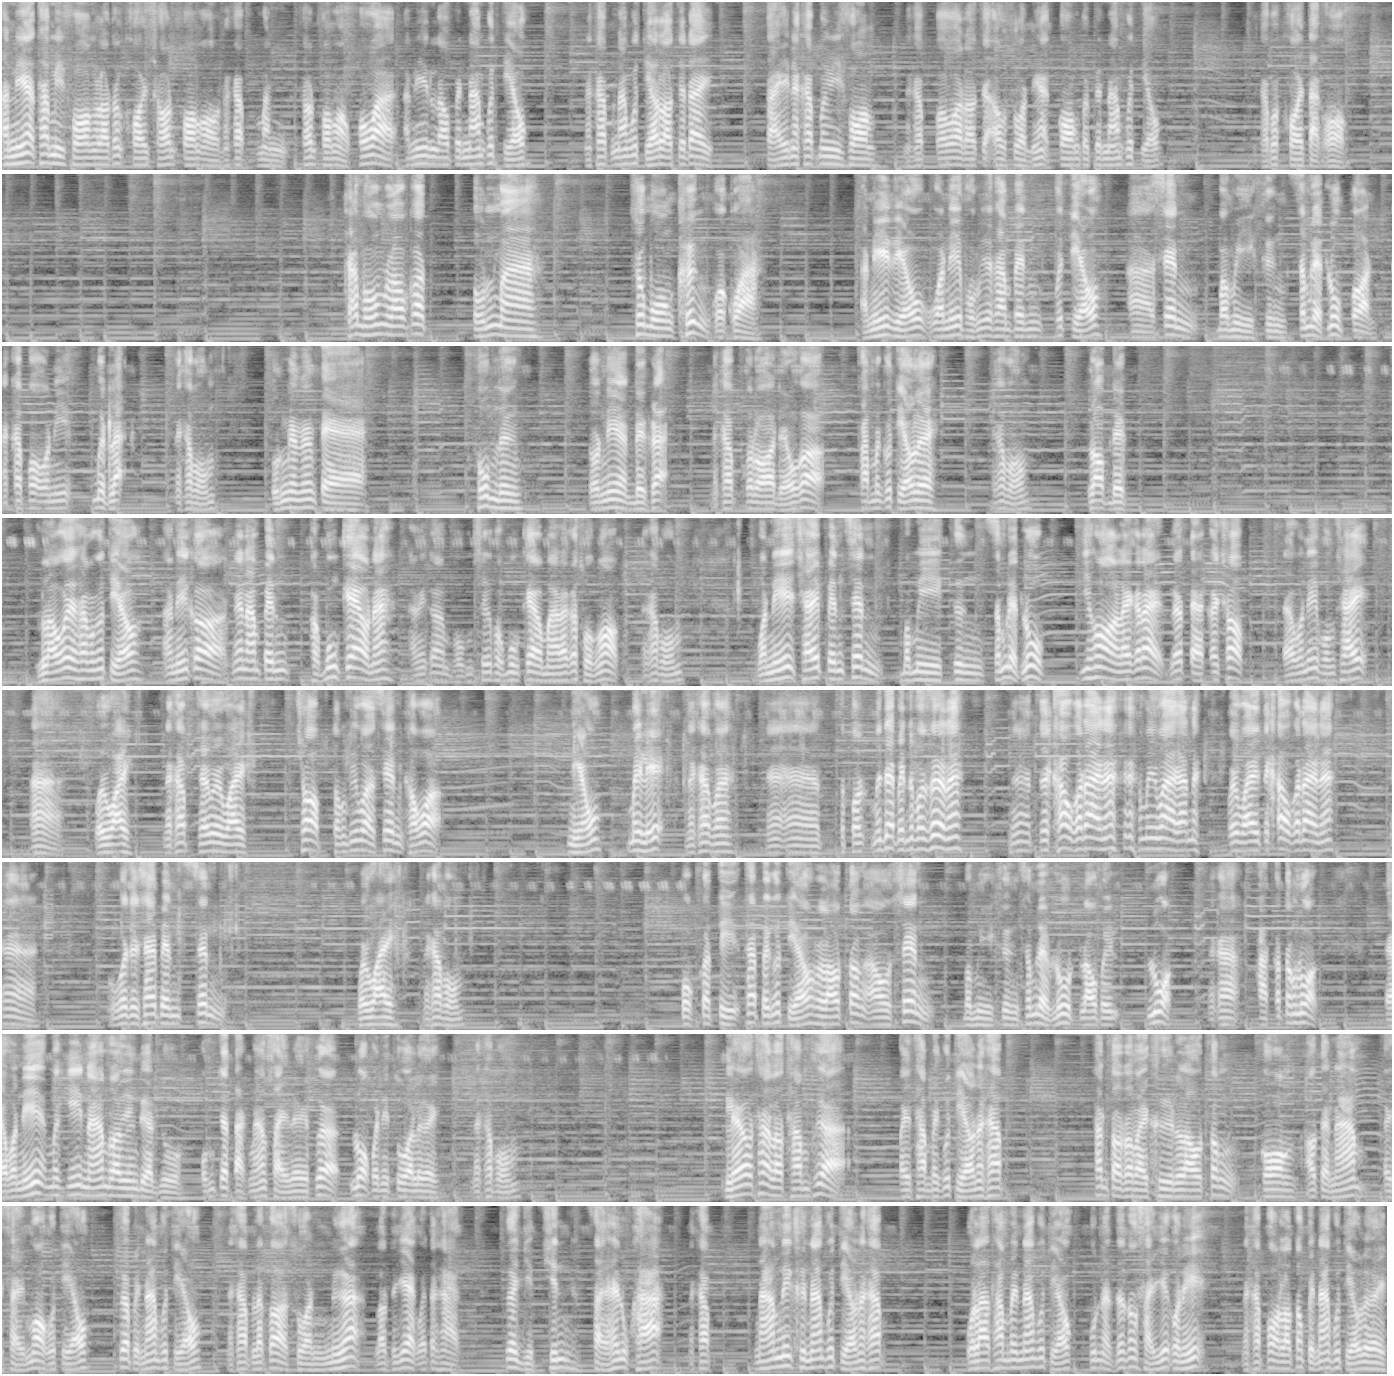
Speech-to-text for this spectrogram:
อันนี้ถ้ามีฟองเราต้องคอยช้อนฟองออกนะครับ มันช้อนฟองออก เพราะว่าอันนี้เราเป็นน้ำก๋วยเตี๋ยวนะครับ น้ำก๋วยเตี๋ยวเราจะได้ใสนะครับไม่มีฟองนะครับ เพราะว่าเราจะเอาส่วนนี้กองไปเป็นน้ำก๋วยเตี๋ยวนะครับก็คอยตักออก ครับผมเราก็ตุนมา ชั่วโมงครึ่งกว่าๆอันนี้เดี๋ยววันนี้ผมจะทำเป็นก๋วยเตี๋ยวเส้นบะหมี่กึ่งสำเร็จรูปก่อนนะครับ เพราะวันนี้มืดละนะครับผมตุนกันตั้งแต่ทุ่มหนึ่งตอนนี้ดึกละนะครับ ก็รอเดี๋ยวก็ทำเป็นก๋วยเตี๋ยวเลยนะครับผมรอบดึก เราก็จะทำเป็นก๋วยเตี๋ยว อันนี้ก็แนะนำเป็นผักบุ้งแก้วนะ อันนี้ก็ผมซื้อผักบุ้งแก้วมาแล้วก็ถั่วงอกนะครับผม วันนี้ใช้เป็นเส้นบะหมี่กึ่งสำเร็จรูปยี่ห้ออะไรก็ได้ แล้วแต่ใครชอบ แต่วันนี้ผมใช้อ่าไวๆนะครับ ใช้ไวๆชอบตรงที่ว่าเส้นเขาอะเหนียวไม่เละนะครับนะอ่าอ่าสปอนไม่ได้เป็นสปอนเซอร์นะนะจะเข้าก็ได้นะ ไม่ว่ากันนะไวๆจะเข้าก็ได้นะอ่าผมก็จะใช้เป็นเส้นไวๆนะครับผม ปกติถ้าเป็นก๋วยเตี๋ยวเราต้องเอาเส้น บะหมี่กึ่งสำเร็จรูปเราไปลวกนะครับผักก็ต้องลวก แต่วันนี้เมื่อกี้น้ำเรายังเดือดอยู่ ผมจะตักน้ำใส่เลยเพื่อลวกไปในตัวเลยนะครับผม แล้วถ้าเราทำเพื่อไปทำเป็นก๋วยเตี๋ยวนะครับ ขั้นตอนต่อไปคือเราต้องกองเอาแต่น้ำไปใส่หม้อก๋วยเตี๋ยว เพื่อเป็นน้ำก๋วยเตี๋ยวนะครับ แล้วก็ส่วนเนื้อเราจะแยกไว้ต่างหาก เพื่อหยิบชิ้นใส่ให้ลูกค้านะครับ น้ำนี่คือน้ำก๋วยเตี๋ยวนะครับ เวลาทำเป็นน้ำก๋วยเตี๋ยว คุณอาจจะต้องใส่เยอะกว่านี้นะครับเพราะเราต้องเป็นน้ำก๋วยเตี๋ยวเลย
